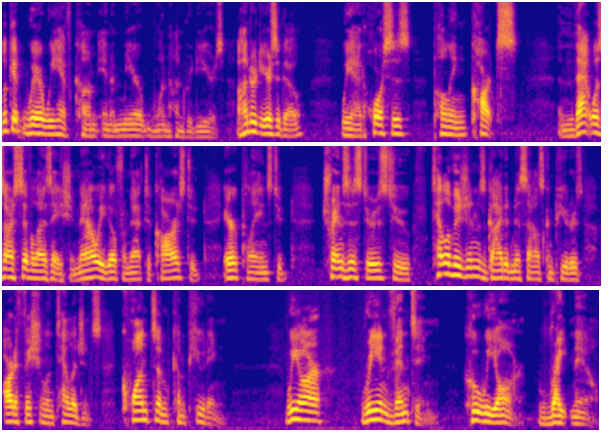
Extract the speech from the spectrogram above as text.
Look at where we have come in a mere 100 years. 100 years ago, we had horses pulling carts. And that was our civilization. Now we go from that to cars, to airplanes, to transistors, to televisions, guided missiles, computers, artificial intelligence, quantum computing. We are reinventing who we are right now.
